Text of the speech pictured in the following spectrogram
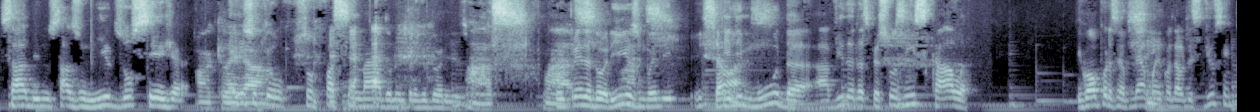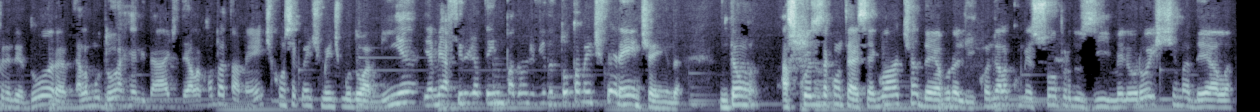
sabe, nos Estados Unidos. Ou seja, oh, é isso que eu sou fascinado no empreendedorismo. Mas, mas, o empreendedorismo mas, ele, é ele muda a vida das pessoas em escala. Igual, por exemplo, minha Sim. mãe, quando ela decidiu ser empreendedora, ela mudou a realidade dela completamente, consequentemente mudou a minha, e a minha filha já tem um padrão de vida totalmente diferente ainda. Então, as coisas acontecem. É igual a tia Débora ali, quando ela começou a produzir, melhorou a estima dela,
